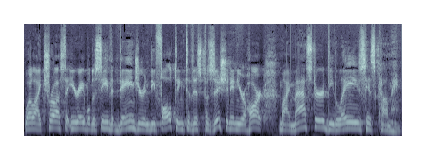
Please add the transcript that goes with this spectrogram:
Well, I trust that you're able to see the danger in defaulting to this position in your heart. My master delays his coming.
